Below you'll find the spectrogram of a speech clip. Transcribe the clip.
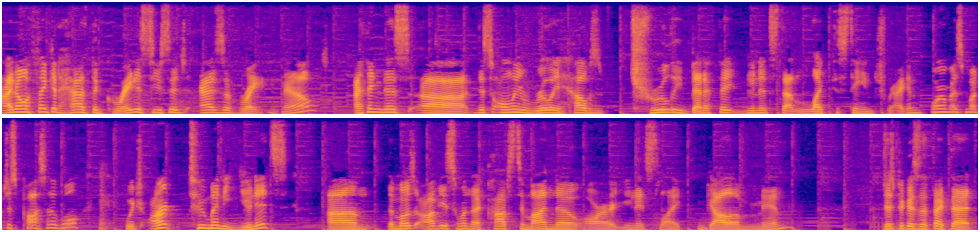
I don't think it has the greatest usage as of right now. I think this uh, this only really helps truly benefit units that like to stay in Dragon form as much as possible, which aren't too many units. Um, the most obvious one that pops to mind, though, are units like Gala Mym. Just because of the fact that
